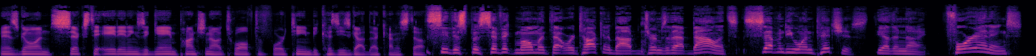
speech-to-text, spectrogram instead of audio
and is going six to eight innings a game, punching out twelve to fourteen because he's got that kind of stuff. see the specific moment that we're talking about in terms of that balance 71 pitches the other night. Four innings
